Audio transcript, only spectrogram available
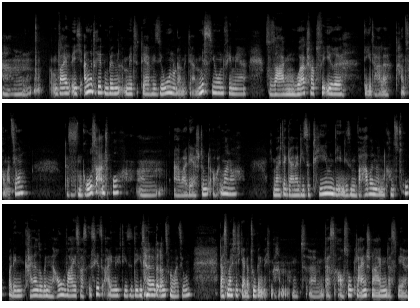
ähm, weil ich angetreten bin mit der Vision oder mit der Mission vielmehr zu sagen, Workshops für ihre digitale Transformation. Das ist ein großer Anspruch, ähm, aber der stimmt auch immer noch. Ich möchte gerne diese Themen, die in diesem wabenden Konstrukt, bei dem keiner so genau weiß, was ist jetzt eigentlich diese digitale Transformation, das möchte ich gerne zugänglich machen und ähm, das auch so klein schneiden, dass wir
